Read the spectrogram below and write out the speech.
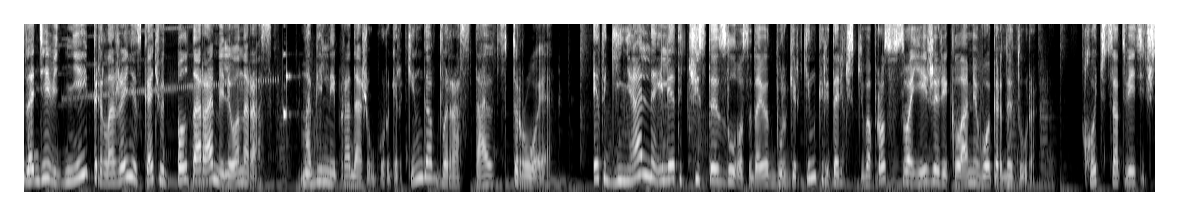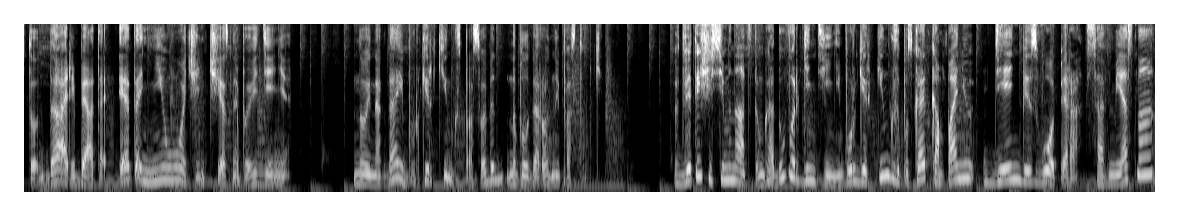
За 9 дней приложение скачивают полтора миллиона раз. Мобильные продажи у Бургер Кинга вырастают втрое. Это гениально или это чистое зло, задает Бургер Кинг риторический вопрос в своей же рекламе Whopper Detour 'а. Хочется ответить, что да, ребята, это не очень честное поведение. Но иногда и Бургер Кинг способен на благородные поступки. В 2017 году в Аргентине Бургер Кинг запускает кампанию «День без Вопера» совместно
